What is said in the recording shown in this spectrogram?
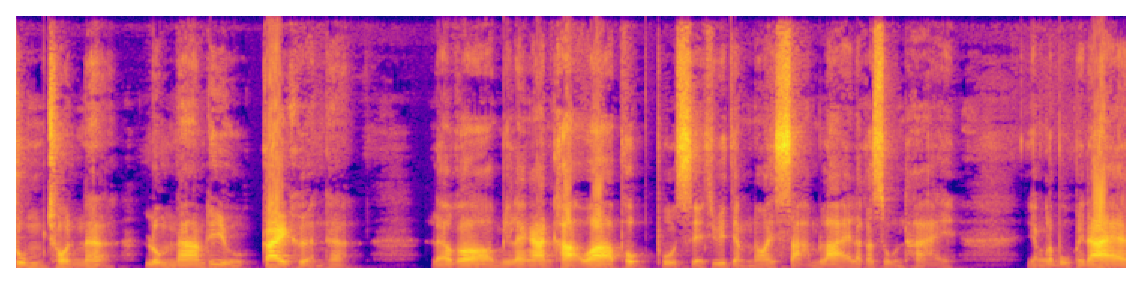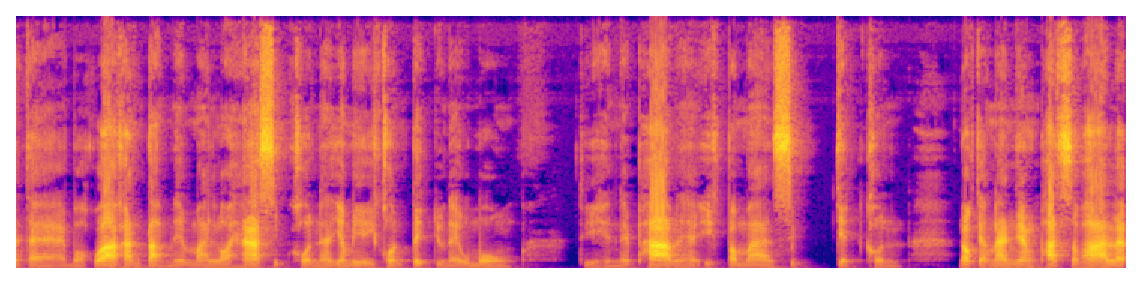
ชุมชนนะลุ่มน้ำที่อยู่ใกล้เขื่อนนะแล้วก็มีรายงานข่าวว่าพบผู้เสียชีวิตอย่างน้อย 3 รายแล้วก็สูญหาย ยังระบุไม่ได้ แต่บอกว่าขั้นต่ำเนี่ยประมาณ150คนนะยังมีคนติดอยู่ในอุโมงค์ที่เห็นในภาพนะฮะอีกประมาณ 17 คน นอกจากนั้นยังพัดสะพานและ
